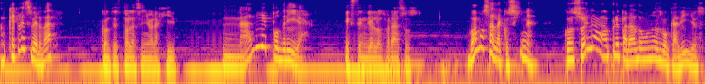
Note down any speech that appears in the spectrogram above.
Aunque no es verdad contestó la señora Heath. Nadie podría, extendió los brazos. Vamos a la cocina. Consuela ha preparado unos bocadillos.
